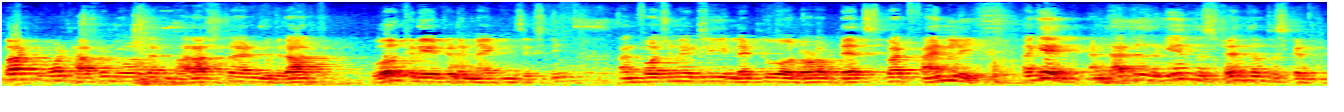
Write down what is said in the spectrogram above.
But what happened was that Maharashtra and Gujarat were created in 1960. Unfortunately, it led to a lot of deaths. But finally, again, and that is again the strength of this country,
